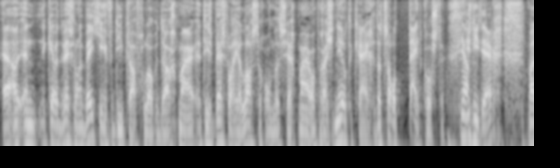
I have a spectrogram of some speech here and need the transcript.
Eh, en ik heb het best wel een beetje in verdiept de afgelopen dag. Maar het is best wel heel lastig om dat zeg maar operationeel te krijgen. Dat zal tijd kosten. Ja. Is niet erg. Maar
